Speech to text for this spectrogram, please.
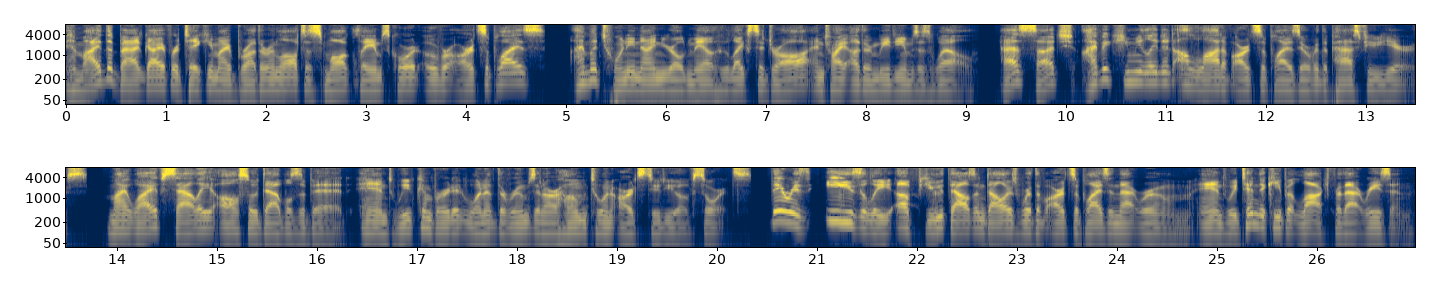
Am I the bad guy for taking my brother in law to small claims court over art supplies? I'm a 29 year old male who likes to draw and try other mediums as well. As such, I've accumulated a lot of art supplies over the past few years. My wife, Sally, also dabbles a bit, and we've converted one of the rooms in our home to an art studio of sorts. There is easily a few thousand dollars worth of art supplies in that room, and we tend to keep it locked for that reason.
